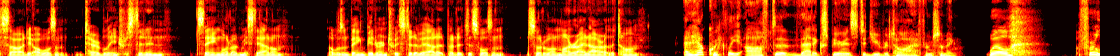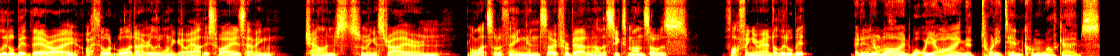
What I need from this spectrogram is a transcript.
so I, I wasn't terribly interested in seeing what I'd missed out on. I wasn't being bitter and twisted about it, but it just wasn't sort of on my radar at the time. And how quickly after that experience did you retire from swimming? Well, for a little bit there, I, I thought, well, I don't really want to go out this way as having challenged Swimming Australia and all that sort of thing. And so for about another six months, I was fluffing around a little bit. And in your mind, what were you eyeing the 2010 Commonwealth Games?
